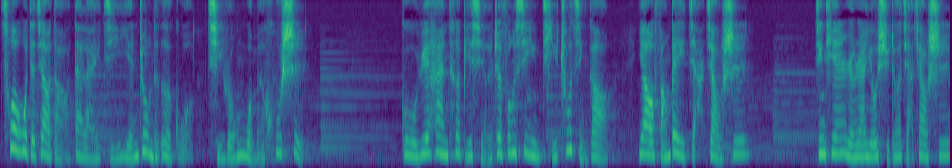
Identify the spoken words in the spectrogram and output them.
错误的教导带来极严重的恶果，岂容我们忽视？故约翰特别写了这封信，提出警告，要防备假教师。今天仍然有许多假教师，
